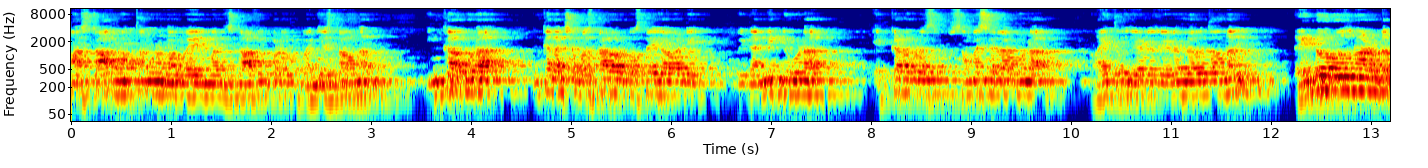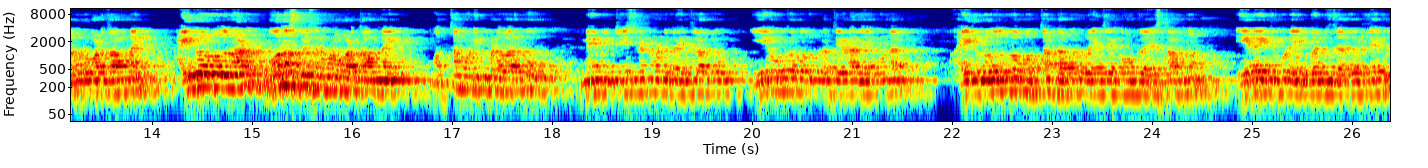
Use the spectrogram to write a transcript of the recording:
మా స్టాఫ్ మొత్తం కూడా నలభై ఐదు మంది స్టాఫ్ ఇప్పటివరకు పనిచేస్తూ ఉన్నారు ఇంకా కూడా ఇంకా లక్ష బస్తాల వరకు వస్తాయి కాబట్టి వీటన్నింటినీ కూడా ఎక్కడ కూడా సమస్య రాకుండా రైతులు చేయడం చేయడం జరుగుతూ ఉన్నది. రెండో రోజు నాడు డబ్బులు పడతా ఉన్నాయి. ఐదో రోజు నాడు బోనస్ పైసలు కూడా పడతా ఉన్నాయి. మొత్తం కూడా ఇప్పటి వరకు మేము చేసినటువంటి రైతులకు ఏ ఒక్క రోజు కూడా తేడా లేకుండా ఐదు రోజుల్లో మొత్తం డబ్బులు రైతు అకౌంట్లో వేస్తూ ఉన్నాం. ఏ రైతు కూడా ఇబ్బంది జరగట్లేదు.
